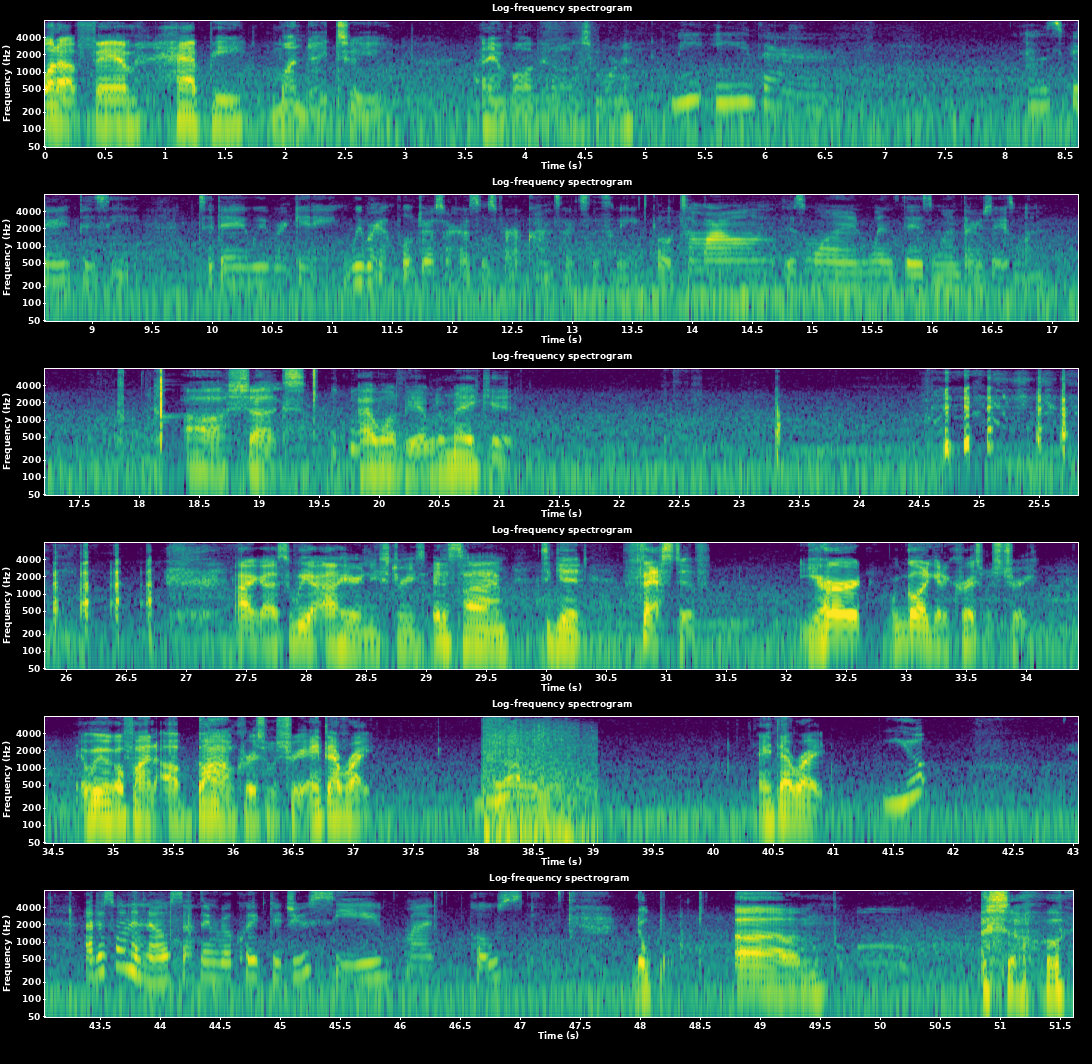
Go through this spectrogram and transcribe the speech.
What up, fam? Happy Monday to you. I didn't vlog at all this morning. Me either. I was very busy. Today we were getting, we were in full dress rehearsals for our concerts this week. So tomorrow is one, Wednesday is one, Thursday is one. Oh, shucks. I won't be able to make it. All right, guys, we are out here in these streets. It is time to get festive. You heard? We're going to get a Christmas tree. And we're going to go find a bomb Christmas tree. Ain't that right? Ain't that right? Yup. I just want to know something real quick. Did you see my post? Nope. Um. So.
